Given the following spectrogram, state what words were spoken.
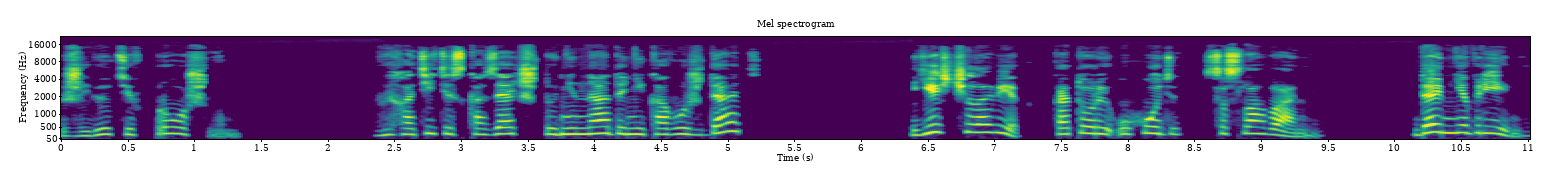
живете в прошлом. Вы хотите сказать, что не надо никого ждать? Есть человек, который уходит со словами. Дай мне время,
